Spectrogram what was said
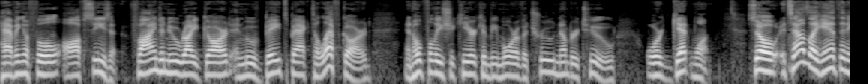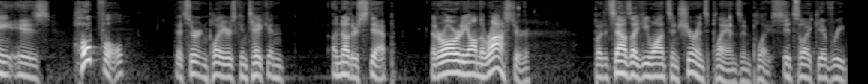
having a full off season. Find a new right guard and move Bates back to left guard, and hopefully Shakir can be more of a true number two or get one. So it sounds like Anthony is hopeful that certain players can take an, another step that are already on the roster, but it sounds like he wants insurance plans in place. It's like every,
